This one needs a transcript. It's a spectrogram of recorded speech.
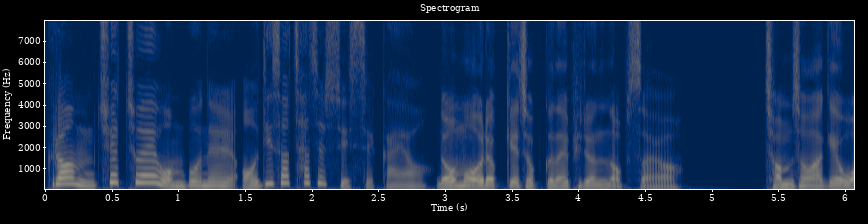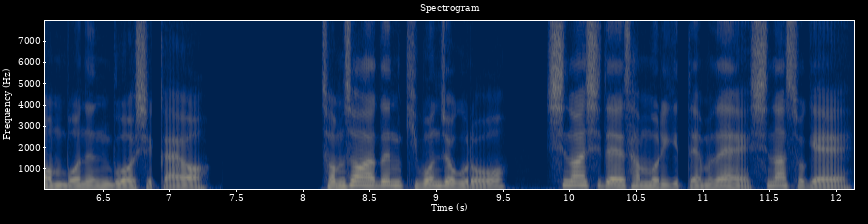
그럼 최초의 원본을 어디서 찾을 수 있을까요? 너무 어렵게 접근할 필요는 없어요. 점성학의 원본은 무엇일까요? 점성학은 기본적으로 신화시대의 산물이기 때문에 신화 속에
